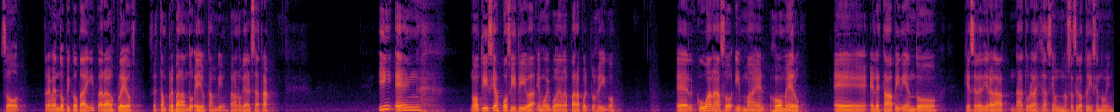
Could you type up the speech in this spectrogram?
So, tremendo pico para ahí para los playoffs. Se están preparando ellos también para no quedarse atrás. Y en noticias positivas y muy buenas para Puerto Rico, el cubanazo Ismael Romero, eh, él estaba pidiendo que se le diera la naturalización, no sé si lo estoy diciendo bien,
